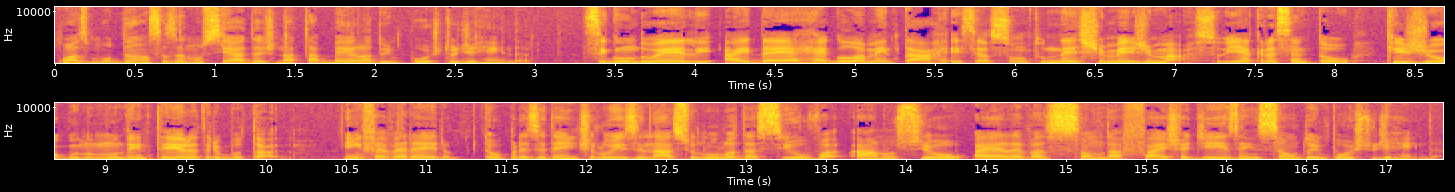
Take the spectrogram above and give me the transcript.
com as mudanças anunciadas na tabela do imposto de renda. Segundo ele, a ideia é regulamentar esse assunto neste mês de março e acrescentou que jogo no mundo inteiro é tributado. Em fevereiro, o presidente Luiz Inácio Lula da Silva anunciou a elevação da faixa de isenção do imposto de renda.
